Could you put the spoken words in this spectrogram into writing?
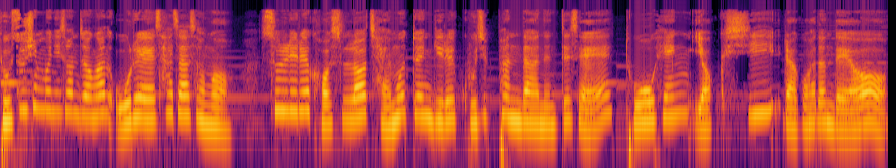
교수신문이 선정한 올해의 사자성어 순리를 거슬러 잘못된 길을 고집한다는 뜻의 도행 역시라고 하던데요.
